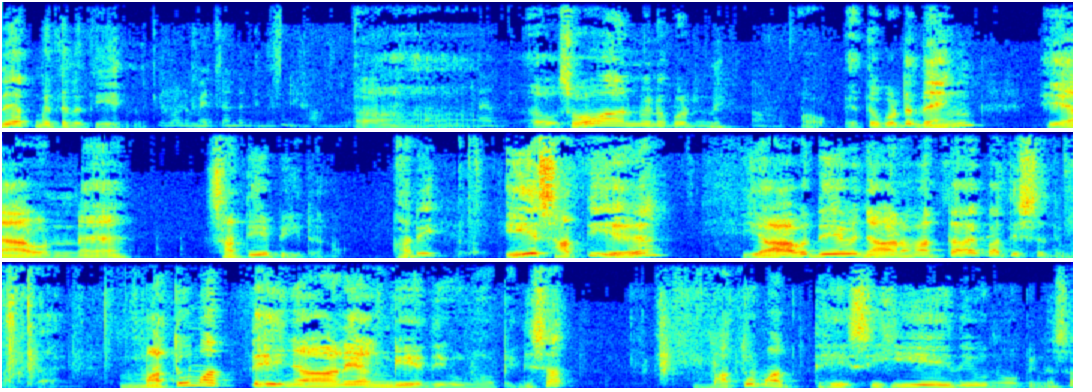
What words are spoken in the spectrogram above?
දෙයක් මෙතන තියෙන්නේ. සෝවාන් වෙනකොටනේ. එතකොට දැන් එයා ඔන්න සතිය පිහිටනවා. හරි ඒ සතිය යාවදේව ඥානමත්තාය පතිස්සතිමත්තාය. මතුමත්තෙහි ඥානයන්ගේ දියුණුව පිණිසත් මතුමත්හෙහි සිහියේ දියුණුව පිණිසත්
